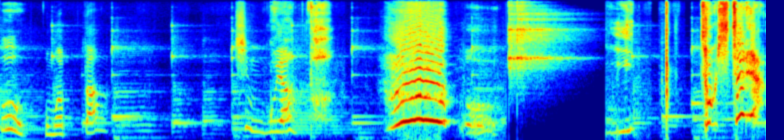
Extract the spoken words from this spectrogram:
오 고맙다 친구야 어. 이 정신 차려!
